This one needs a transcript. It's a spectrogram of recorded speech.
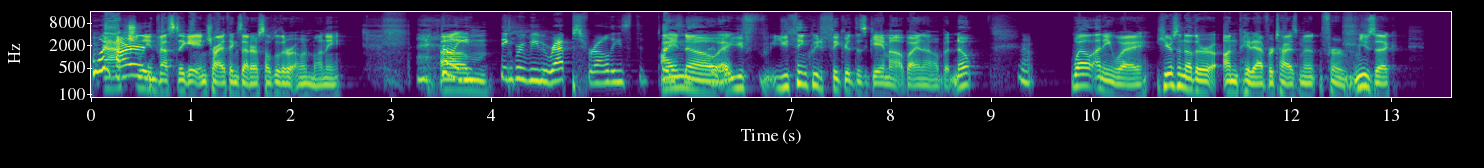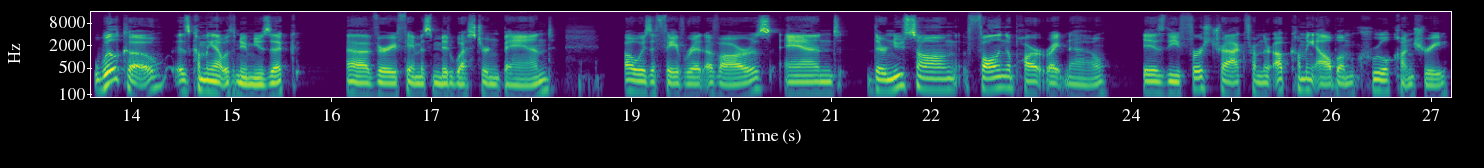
we're like actually hard. investigate and try things out ourselves with our own money I know, you um, think we'd be reps for all these. th- I know you you think we'd figured this game out by now, but nope. No. Well, anyway, here's another unpaid advertisement for music. Wilco is coming out with new music. A very famous Midwestern band, always a favorite of ours, and their new song "Falling Apart" right now is the first track from their upcoming album "Cruel Country,"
